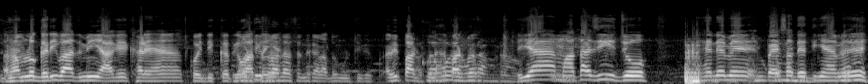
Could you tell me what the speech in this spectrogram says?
और हम लोग गरीब आदमी आगे खड़े हैं कोई दिक्कत की बात नहीं है। दर्शन करा दो मूर्ति के अभी पाठ खोला है खोला यह माता जी जो महीने में पैसा देती है हमें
